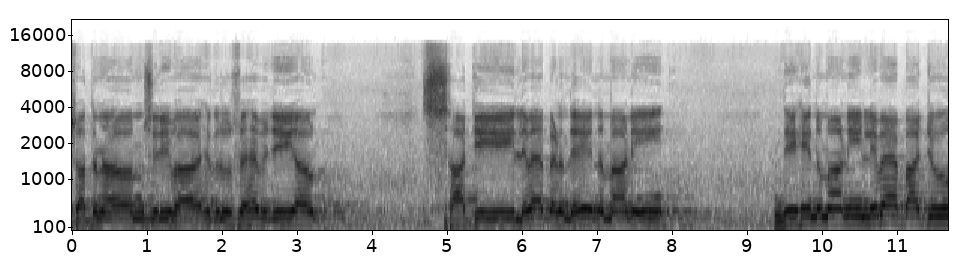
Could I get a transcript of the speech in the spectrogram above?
ਸਤਨਾਮ ਸ੍ਰੀ ਵਾਹਿਗੁਰੂ ਸਾਹਿਬ ਜੀਆ। ਸਾਚੀ ਲਿਵੈ ਬਿਨ ਦੇ ਨਮਾਨੀ ਦੇਹ ਨਮਾਨੀ ਲਿਵੈ ਬਾਜੂ।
